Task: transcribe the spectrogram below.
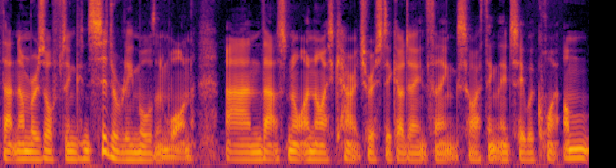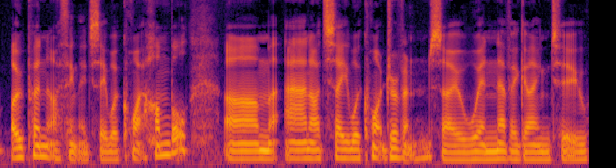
that number is often considerably more than one, and that's not a nice characteristic, I don't think. So I think they'd say we're quite um, open. I think they'd say we're quite humble, um, and I'd say we're quite driven. So we're never going to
